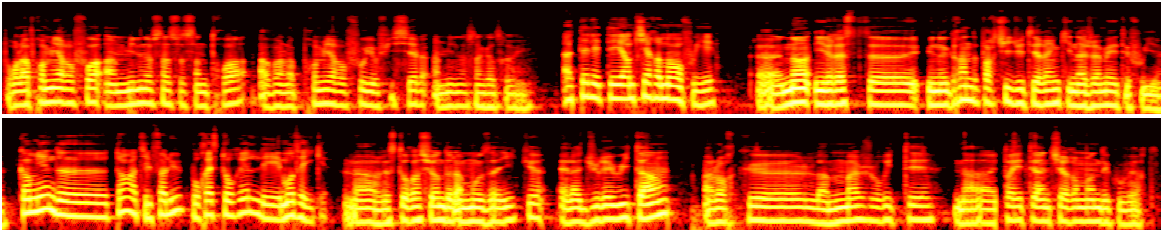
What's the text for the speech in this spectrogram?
pour la première fois en 1963, avant la première fouille officielle en 1980. A-t-elle été entièrement fouillée? Euh, non, il reste euh, une grande partie du terrain qui n'a jamais été fouillée. Combien de temps a-t-il fallu pour restaurer les mosaïques? La restauration de la mosaïque, elle a duré 8 ans, alors que la majorité n'a pas été entièrement découverte.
